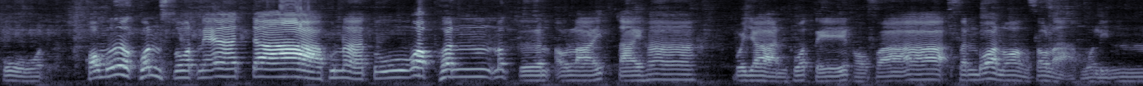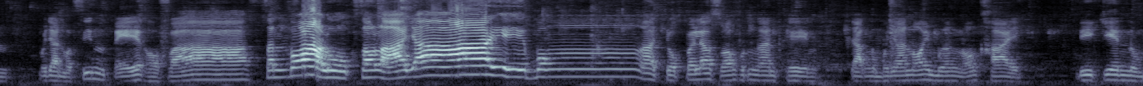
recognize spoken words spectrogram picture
โกดขอมือคนโสดแน่จ้าผู้หน้าตัวเพิ่นมาเกินเอาหลายตายหาบ่ยานพัวเตะเข้าฟ้า สันบ่น้องเสาหลาหัวลินบ่ยานบักสิ้นเตะเข้าฟ้า สันบ่ลูกเสาหลายายบงอะจบไปแล้วสองผลงานเพลง จากหนุ่มพญาน้อยเมืองหนองคาย ดีเกนหนุ่ม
